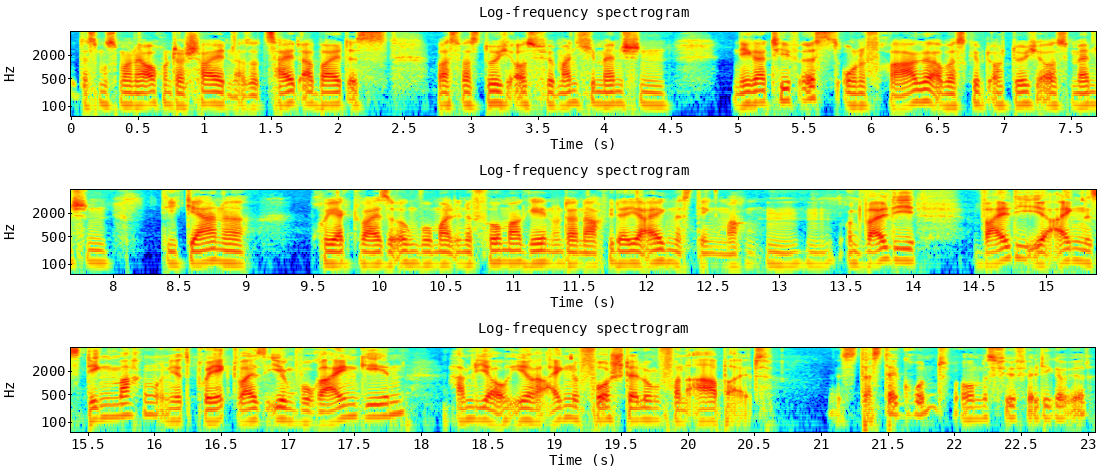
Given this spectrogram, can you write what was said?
Das muss man ja auch unterscheiden. Also Zeitarbeit ist was, was durchaus für manche Menschen negativ ist, ohne Frage, aber es gibt auch durchaus Menschen, die gerne projektweise irgendwo mal in eine Firma gehen und danach wieder ihr eigenes Ding machen. Mhm. Und weil die, weil die ihr eigenes Ding machen und jetzt projektweise irgendwo reingehen, haben die ja auch ihre eigene Vorstellung von Arbeit. Ist das der Grund, warum es vielfältiger wird?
